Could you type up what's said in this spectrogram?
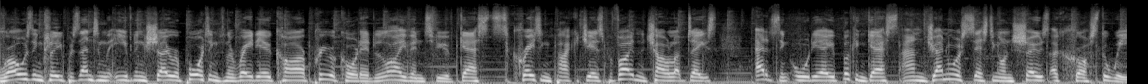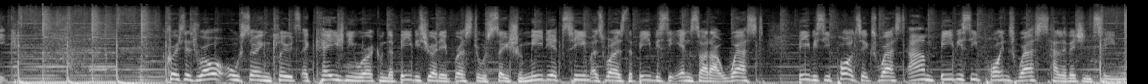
Roles include presenting the evening show, reporting from the radio car, pre recorded live interview of guests, creating packages, providing the travel updates, editing audio, booking guests, and general assisting on shows across the week. Chris's role also includes occasionally working with the BBC Radio Bristol's social media team, as well as the BBC Inside Out West, BBC Politics West, and BBC Points West television teams.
